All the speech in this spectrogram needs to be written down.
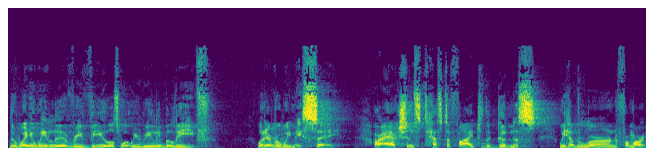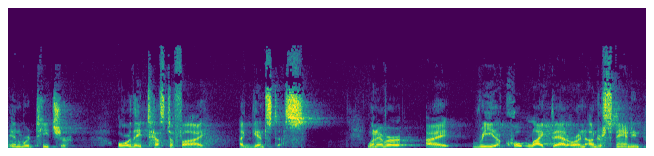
The way we live reveals what we really believe, whatever we may say." Our actions testify to the goodness we have learned from our inward teacher, or they testify against us. Whenever I read a quote like that or an understanding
